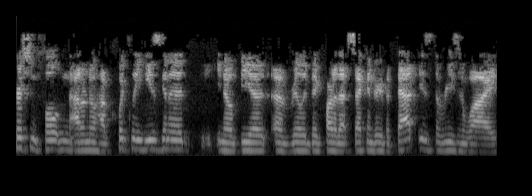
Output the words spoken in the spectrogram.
Kristian Fulton, I don't know how quickly he's going to, you know, be a, a really big part of that secondary, but that is the reason why,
